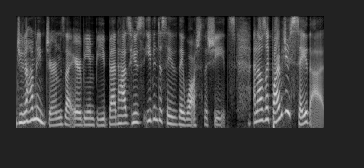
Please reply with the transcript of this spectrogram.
do you know how many germs that Airbnb bed has? Who's even to say that they wash the sheets? And I was like, why would you say that?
